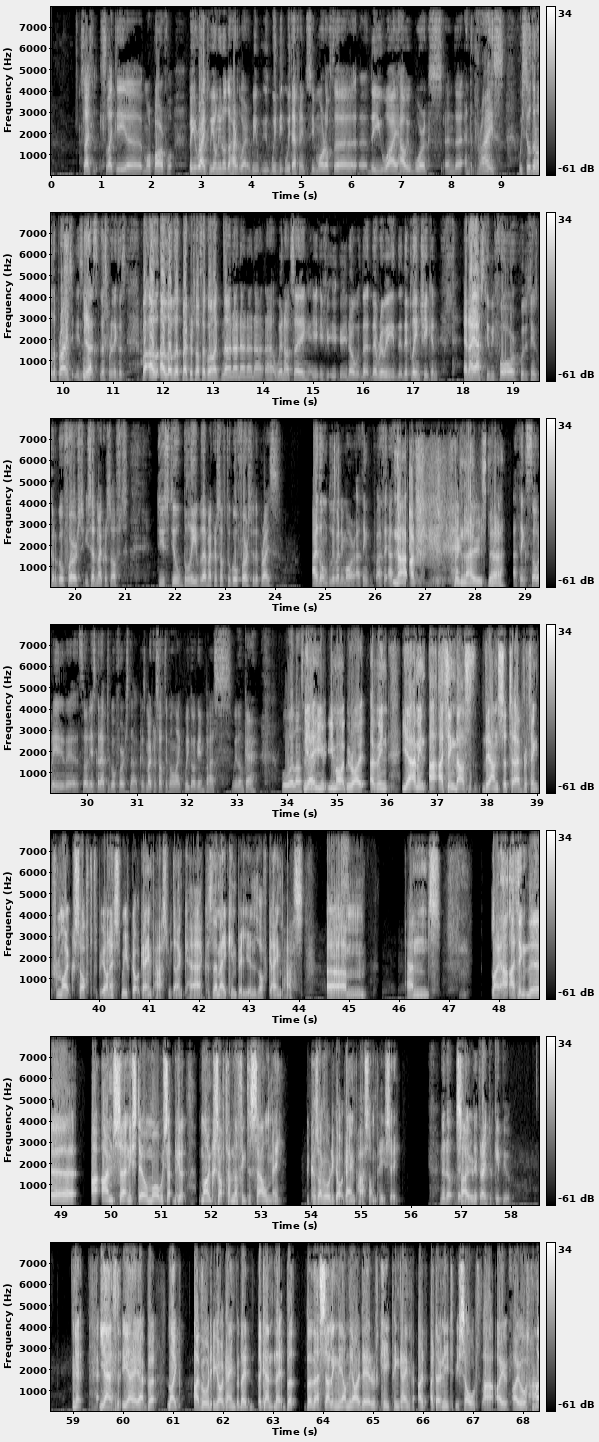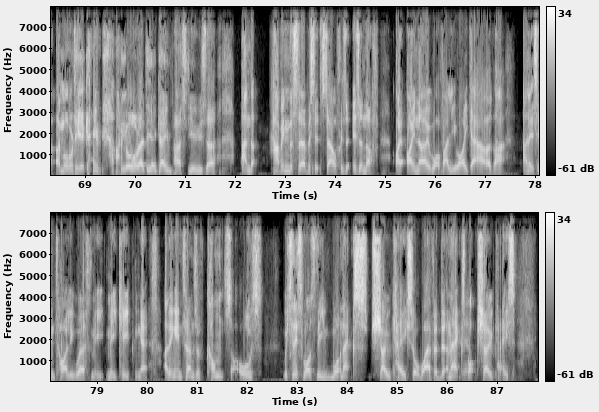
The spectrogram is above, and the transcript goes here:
slightly slightly uh, more powerful. But you're right. We only know the hardware. We we we, we definitely see more of the the UI, how it works, and the and the price. We still don't know the price. It's, Yeah. that's, that's ridiculous. But I, I love that Microsoft are going like, no, no, no, no, no. Uh, we're not saying if you you know they're really they're playing chicken. And I asked you before, who do you think is going to go first? You said Microsoft. Do you still believe that Microsoft will go first with the price? I don't believe anymore. I think I think I think No, who knows? Yeah. I think Sony the, Sony is gonna have to go first now because Microsoft are going like we got Game Pass, we don't care. We'll announce Yeah, you, you might be right. I mean, yeah, I mean, I, I think that's the answer to everything from Microsoft. To be honest, we've got Game Pass, we don't care because they're making billions off Game Pass, um, and like I, I think the I, I'm certainly still more with because Microsoft have nothing to sell me because I've already got Game Pass on PC. no, no, so- they- they're trying to keep you. Yeah, yes, yeah, yeah, but like I've already got a game, but they again, they, but but they're selling me on the idea of keeping game. I, I don't need to be sold that. I I I'm already a game. I'm already a Game Pass user, and having the service itself is is enough. I I know what value I get out of that, and it's entirely worth me me keeping it. I think in terms of consoles. Which this was the One X showcase or whatever, an Xbox showcase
